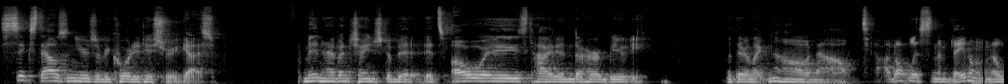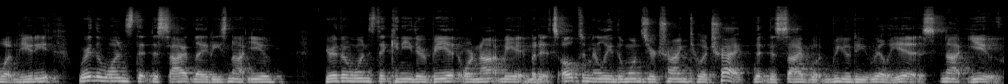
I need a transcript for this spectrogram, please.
6,000 years of recorded history, guys. Men haven't changed a bit. It's always tied into her beauty. But they're like, no, no, don't listen to them. They don't know what beauty. We're the ones that decide, ladies, not you. You're the ones that can either be it or not be it, but it's ultimately the ones you're trying to attract that decide what beauty really is, not you.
